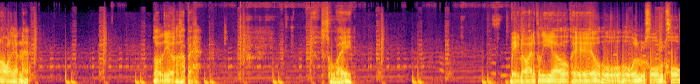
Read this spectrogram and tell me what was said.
นอกแล้วกันนะฮะก็เยอะก็ขับไป สวย เบรกลอยแล้วก็เลี้ยวโอเคโอ้โหโอ้โหหลุดโค้งหลุดโค้ง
